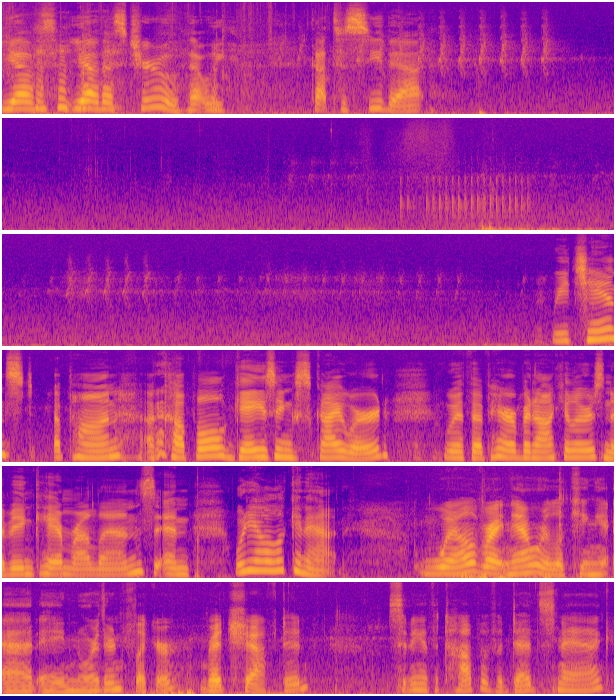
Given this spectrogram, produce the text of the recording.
Yes, yeah, that's true. That we got to see that. We chanced upon a couple gazing skyward with a pair of binoculars and a big camera lens. And what are y'all looking at? Well, right now we're looking at a northern flicker, red shafted, sitting at the top of a dead snag,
